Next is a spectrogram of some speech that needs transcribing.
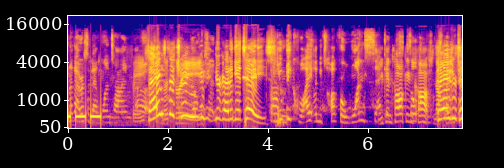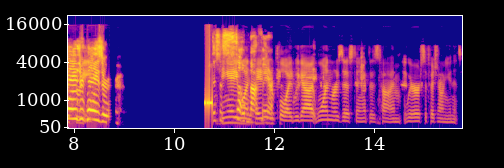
When I got arrested that one time, Face uh, Face the the tree, tree. you're gonna get tased. you be quiet. Let me talk for one second. You can talk in So cuffs. Now Taser, taser, taser. This King is so 81, not taser fair. deployed. We got one resisting at this time. We're sufficient on units.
